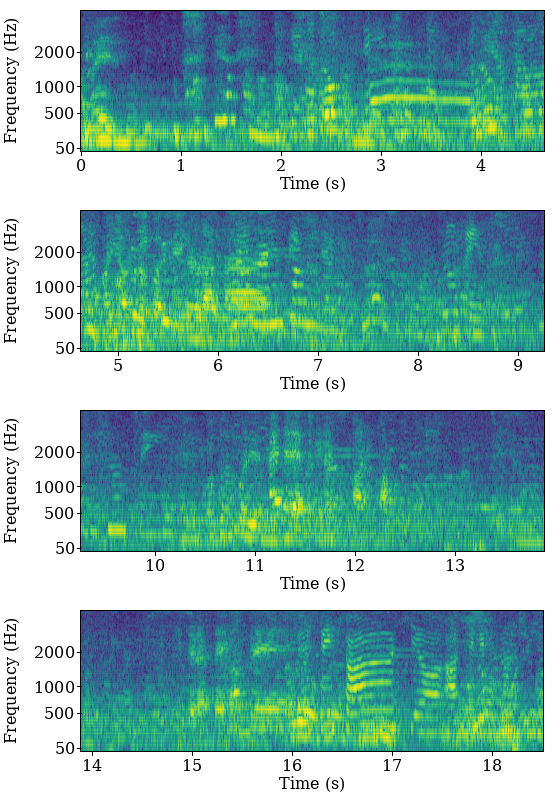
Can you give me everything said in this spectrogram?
amazing. 足元の段差 It's over. Não tem refrigerante? Não tem. Encosta na parede. Mas é refrigerante para Mas tem só aqui, ó, a televisãozinha.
